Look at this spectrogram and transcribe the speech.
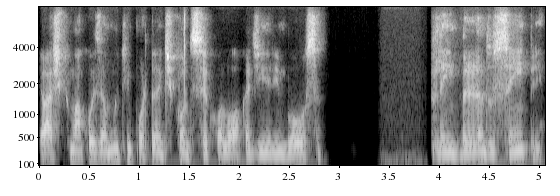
Eu acho que uma coisa muito importante quando você coloca dinheiro em bolsa, lembrando sempre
